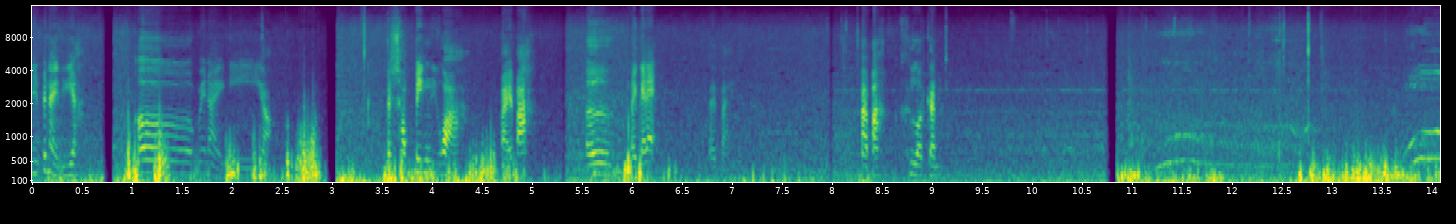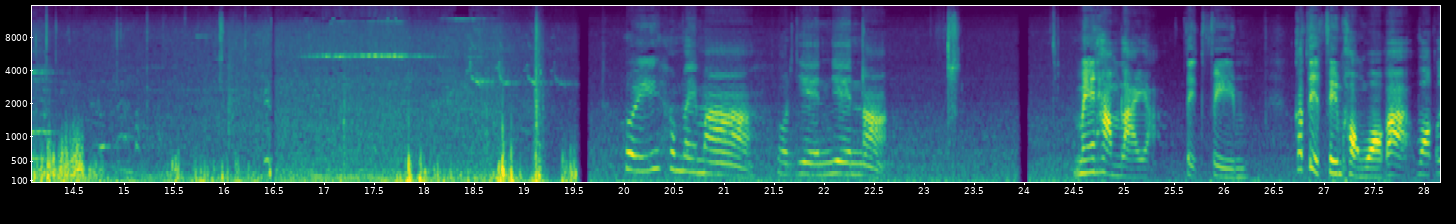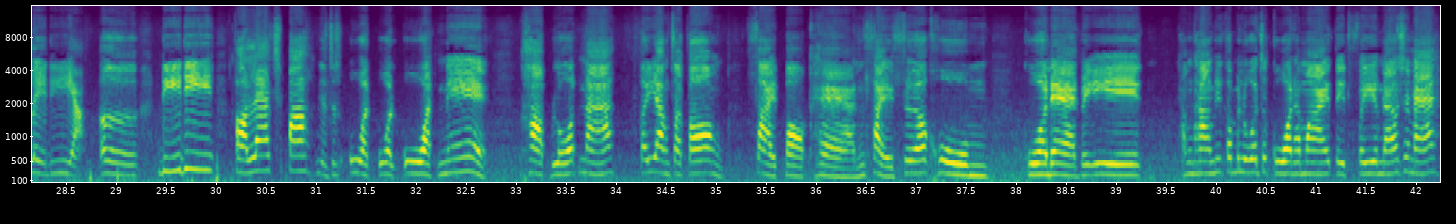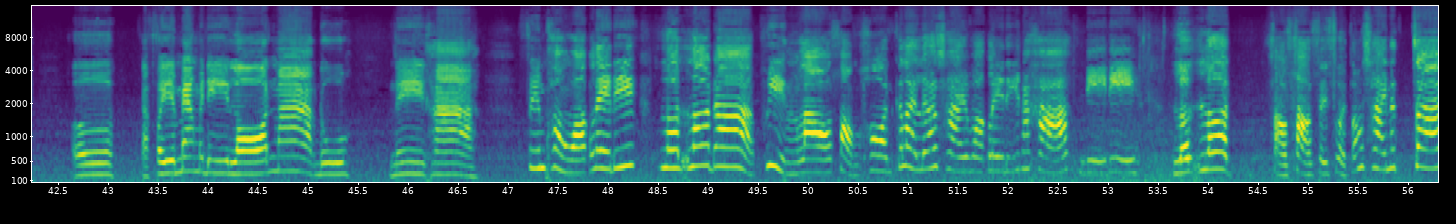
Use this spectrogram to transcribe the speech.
นี้ไปไหนดีอะเออ ไปไหนดีอะไปช้อปปิ้งดีกว่า ไปปะเออ ไปก็ได้ ไปไปไปปะขึ้นรถกันเฮ้ยทำอะไรมา รถเย็นเย็นอะไม่ได้ทำอะไรอะติดฟิล์ม ก็ติดฟิล์มของวอล์กอะวอล์กเลดี้อะเออ ดีดีตอนแรกใช่ปะเดี๋ยวจะอวดอวดอวดเน่ขับรถนะ ก็ยังจะต้องใส่ปลอกแขน ใส่เสื้อคลุม กลัวแดดไปอีกทั้งๆที่ก็ไม่รู้ว่าจะกลัวทำไมติดฟิล์มแล้วใช่ไหมเออ แต่ฟิล์มแม่งไม่ดีร้อนมากดู นี่ค่ะ ฟิล์มของ Walk Lady ลดลดอะผู้หญิงเราสองคนก็เลยเลือกใช้ Walk Lady นะคะ ดีดีเลิศเลิศสาวสาวๆสวยๆต้องใช้นะจ๊ะ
